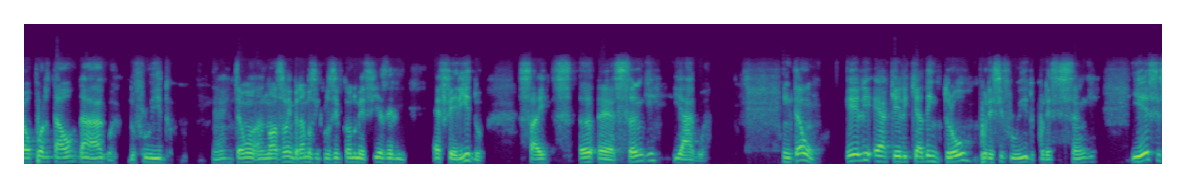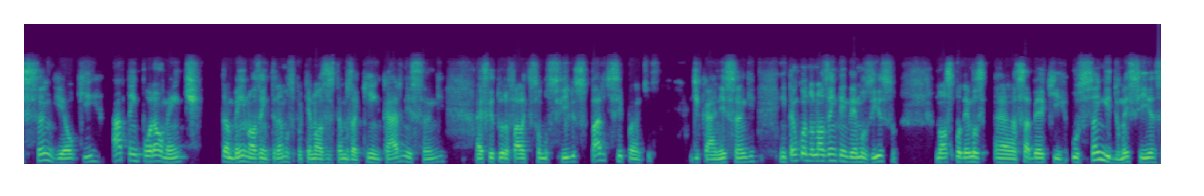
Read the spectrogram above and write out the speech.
é o portal da água, do fluido. Né? Então nós lembramos, inclusive, quando o Messias ele é ferido, sai é, sangue e água. Então ele é aquele que adentrou por esse fluido, por esse sangue, e esse sangue é o que atemporalmente também nós entramos, porque nós estamos aqui em carne e sangue. A Escritura fala que somos filhos participantes de carne e sangue. Então, quando nós entendemos isso, nós podemos uh, saber que o sangue do Messias,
